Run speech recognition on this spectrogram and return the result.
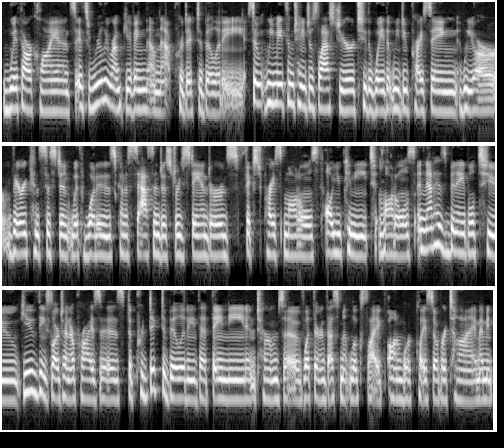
with our clients, it's really around giving them that predictability. So we made some changes last year to the way that we do pricing. We are very consistent with what is kind of SaaS industry standards, fixed price models, all you can eat models. And that has been able to give these large enterprises the predictability that they need in terms of what their investment looks like on workplace over time. I mean,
